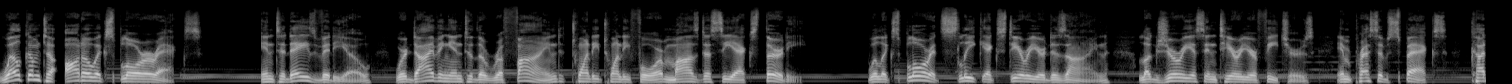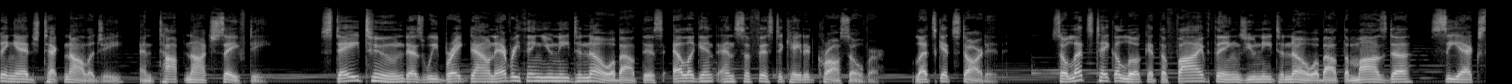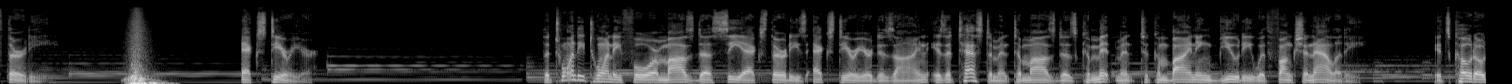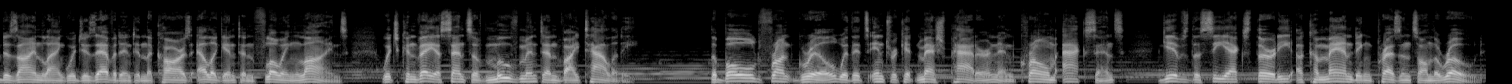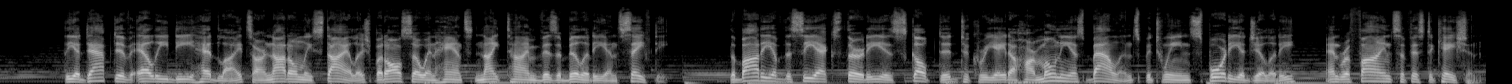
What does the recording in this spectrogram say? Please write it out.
Welcome to Auto Explorer X. In today's video, we're diving into the refined 2024 Mazda CX-30. We'll explore its sleek exterior design, luxurious interior features, impressive specs, cutting-edge technology, and top-notch safety. Stay tuned as we break down everything you need to know about this elegant and sophisticated crossover. Let's get started. So let's take a look at the five things you need to know about the Mazda CX-30. Exterior The 2024 Mazda CX-30's exterior design is a testament to Mazda's commitment to combining beauty with functionality. Its Kodo design language is evident in the car's elegant and flowing lines, which convey a sense of movement and vitality. The bold front grille with its intricate mesh pattern and chrome accents gives the CX-30 a commanding presence on the road. The adaptive LED headlights are not only stylish but also enhance nighttime visibility and safety. The body of the CX-30 is sculpted to create a harmonious balance between sporty agility and refined sophistication.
